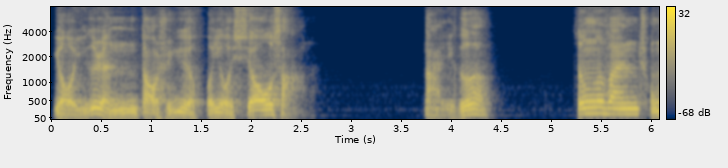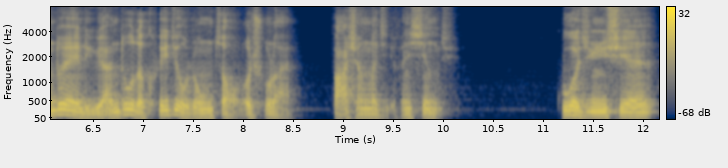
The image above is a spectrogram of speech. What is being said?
有一个人倒是越活越潇洒了，哪一个？曾国藩从对李元度的愧疚中走了出来，发生了几分兴趣。郭君先，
